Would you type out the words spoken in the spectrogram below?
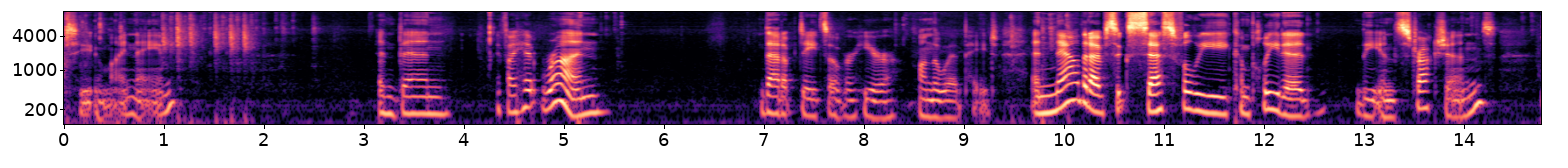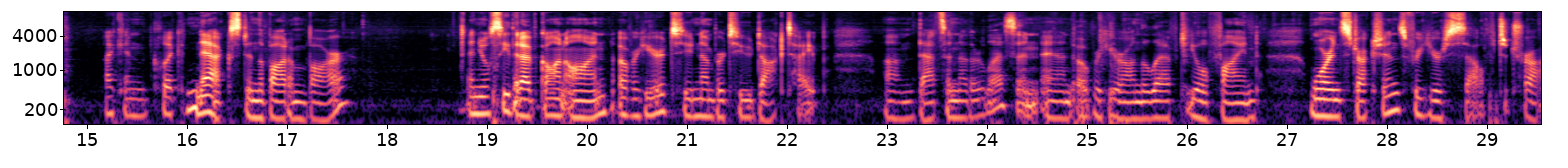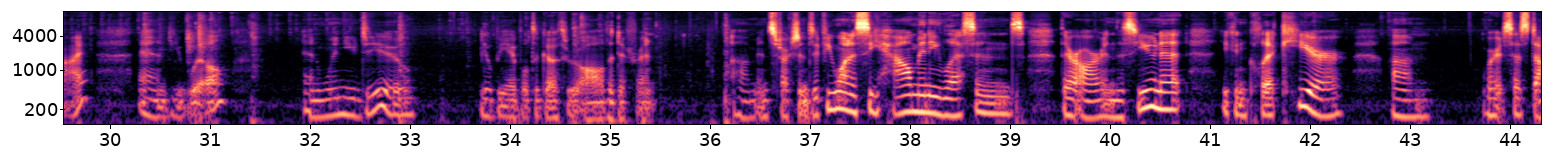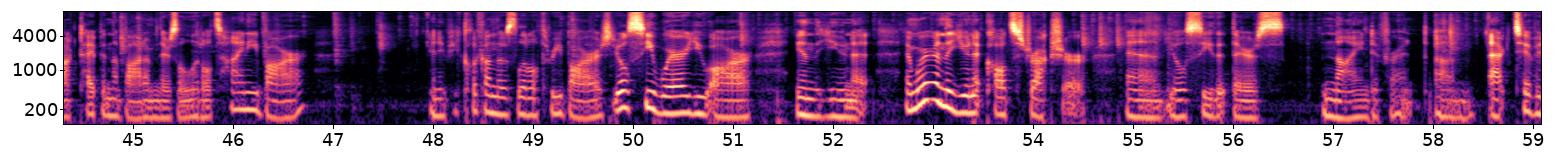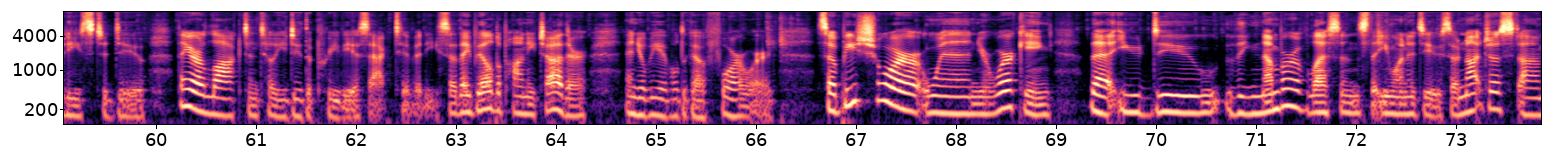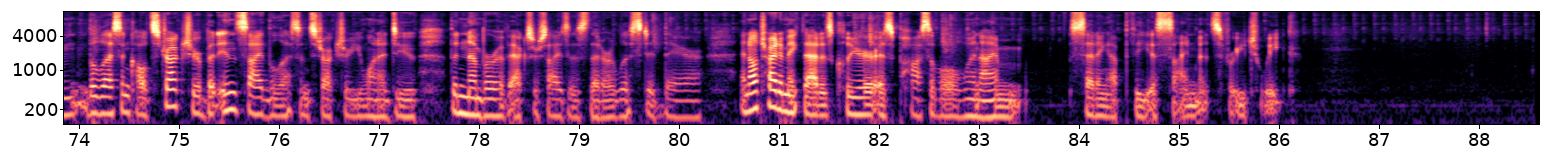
to my name. And then if I hit run, that updates over here on the web page. And now that I've successfully completed the instructions, I can click next in the bottom bar. And you'll see that I've gone on over here to number two doc type. Um, that's another lesson. And over here on the left, you'll find more instructions for yourself to try. And you will. And when you do, you'll be able to go through all the different um, instructions. If you want to see how many lessons there are in this unit, you can click here um, where it says doc type in the bottom. There's a little tiny bar. And if you click on those little three bars, you'll see where you are in the unit. And we're in the unit called structure. And you'll see that there's nine different um, activities to do. They are locked until you do the previous activity. So they build upon each other and you'll be able to go forward. So be sure when you're working that you do the number of lessons that you want to do. So not just um, the lesson called structure, but inside the lesson structure, you want to do the number of exercises that are listed there. And I'll try to make that as clear as possible when I'm setting up the assignments for each week.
